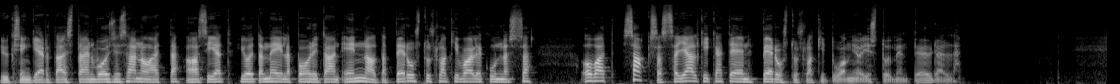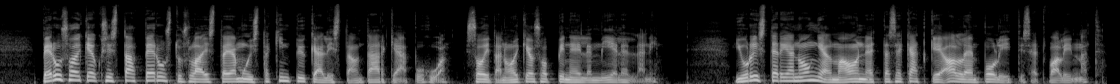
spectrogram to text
Yksinkertaistaen voisi sanoa, että asiat, joita meillä pohditaan ennalta perustuslakivaliokunnassa, ovat Saksassa jälkikäteen perustuslakituomioistuimen pöydällä. Perusoikeuksista, perustuslaista ja muistakin pykälistä on tärkeää puhua. Soitan oikeusoppineille mielelläni. Juristerian ongelma on, että se kätkee alleen poliittiset valinnat.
